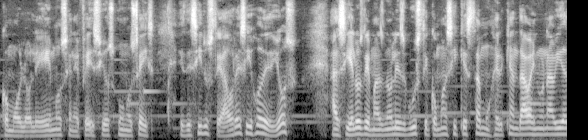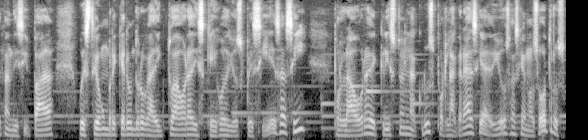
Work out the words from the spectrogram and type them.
como lo leemos en Efesios 1.6. Es decir, usted ahora es hijo de Dios. Así a los demás no les guste, ¿cómo así que esta mujer que andaba en una vida tan disipada o este hombre que era un drogadicto ahora dice que hijo de Dios? Pues sí es así, por la obra de Cristo en la cruz, por la gracia de Dios hacia nosotros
